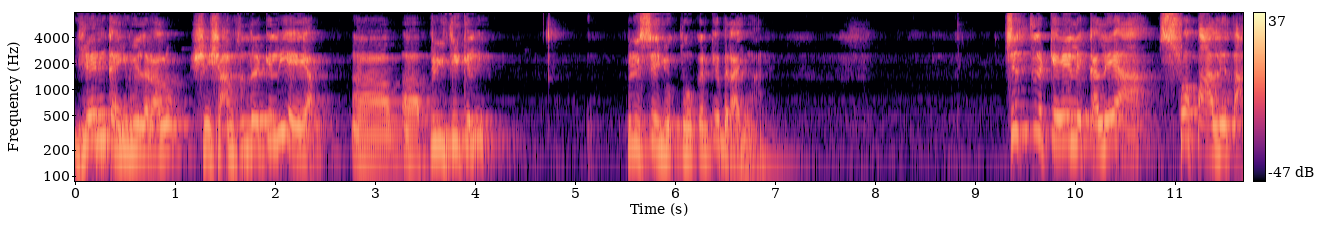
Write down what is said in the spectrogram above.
ये इन कहीं भी लगा लो, श्री श्याम सुंदर के लिए या प्रीति के लिए। प्रीति से युक्त होकर के विराजमान। चित्र केल कलया स्वपालिता।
